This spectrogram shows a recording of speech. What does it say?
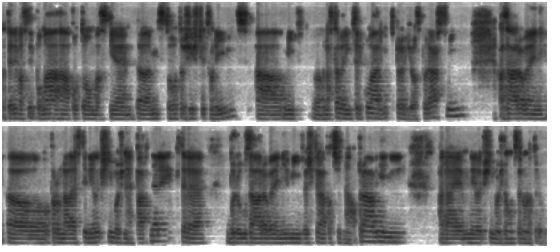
a ten jim vlastně pomáhá potom vlastně uh, mít z toho tržiště co nejvíc a mít nastavený cirkulární hospodářství. A zároveň uh, nalézt ty nejlepší možné partnery, které budou zároveň mít veškerá potřebná oprávnění a dají jim nejlepší možnou cenu na trhu.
